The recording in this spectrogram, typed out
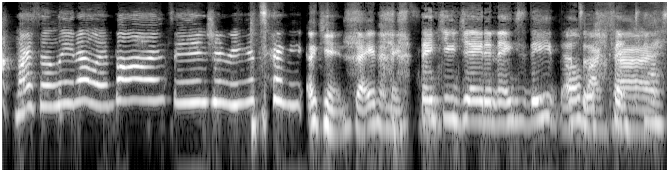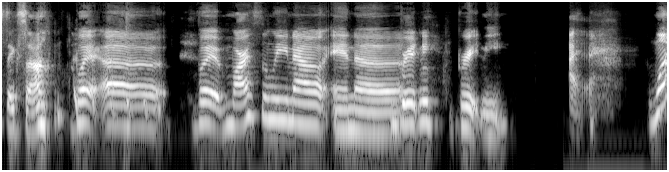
Marcelino and Barnes, injury attorney. Again, Jada next. Thank you, Jaden XD. That's Oh a God. fantastic song. But uh, but Marcelino and uh, Brittany. Brittany. I, one,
